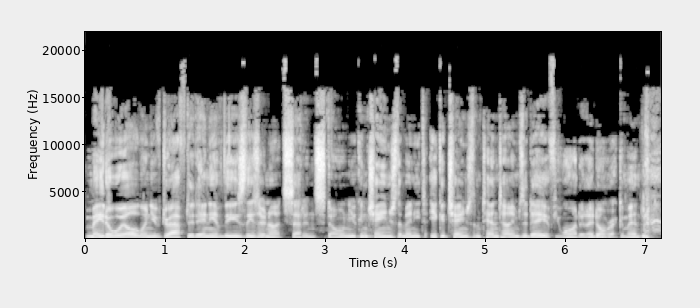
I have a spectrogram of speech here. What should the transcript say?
made a will, when you've drafted any of these, these are not set in stone. You can change them any. T- you could change them ten times a day if you wanted. I don't recommend it.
